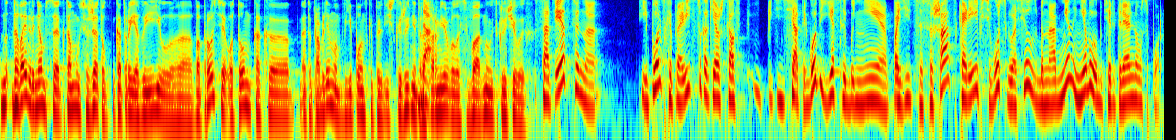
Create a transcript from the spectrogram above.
Ну, давай вернемся к тому сюжету, который я заявил э, в вопросе о том, как эта проблема в японской политической жизни трансформировалась да. в одну из ключевых. Соответственно, Японское правительство, как я уже сказал, в 50-е годы, если бы не позиция США, скорее всего, согласилось бы на обмен и не было бы территориального спора.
